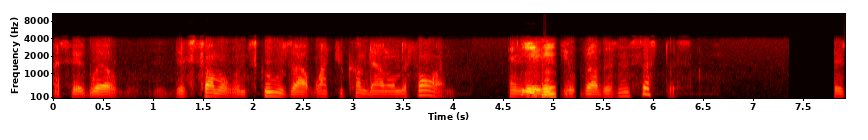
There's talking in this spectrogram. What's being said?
I said, well, this summer when school's out, why don't you come down on the farm and mm-hmm. visit your brothers and sisters? And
